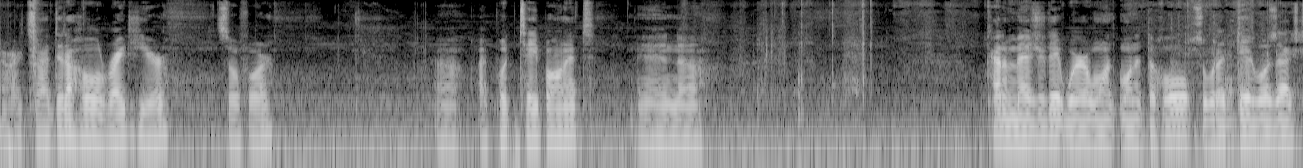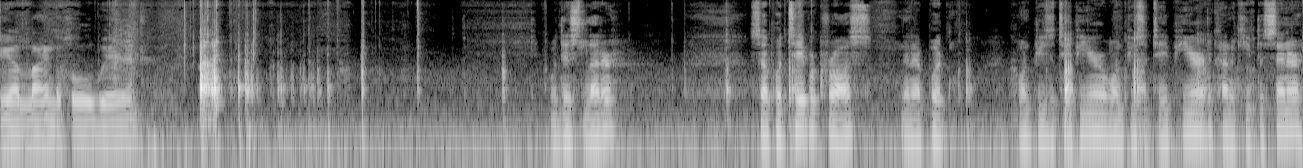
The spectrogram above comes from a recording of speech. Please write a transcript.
all right, so I did a hole right here so far. Uh, I put tape on it and uh, kind of measured it where I want, wanted the hole. So what I did was actually I lined the hole with with this letter. So I put tape across, then I put one piece of tape here, one piece of tape here to kind of keep the center.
